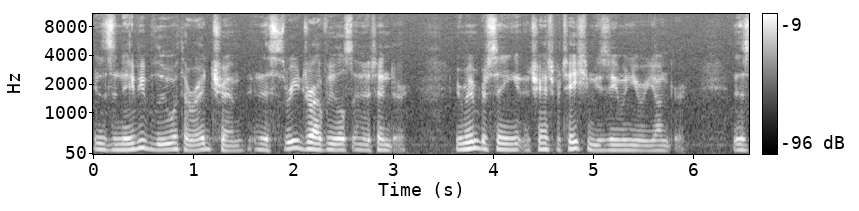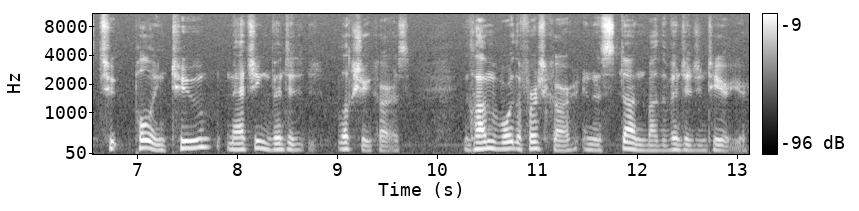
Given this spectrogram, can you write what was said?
It is a navy blue with a red trim and has three drive wheels and a tender. You remember seeing it in a transportation museum when you were younger. It is two, pulling two matching vintage luxury cars. You climb aboard the first car and is stunned by the vintage interior.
